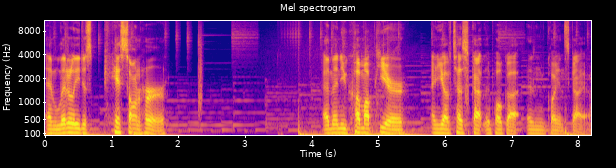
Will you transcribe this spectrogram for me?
and literally just piss on her. And then you come up here and you have Tezcatlipoca and Koyanskaya.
